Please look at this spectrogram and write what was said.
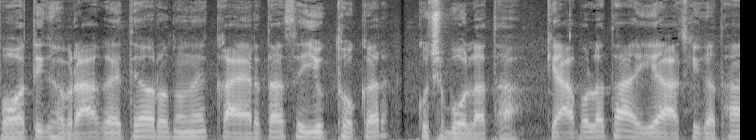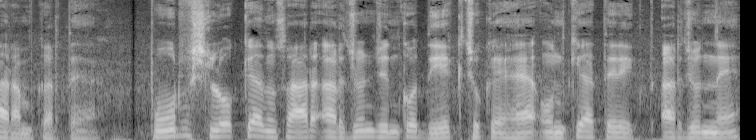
बहुत ही घबरा गए थे और उन्होंने कायरता से युक्त होकर कुछ बोला था। क्या बोला था? ये आज की कथा आरंभ करते हैं। पूर्व श्लोक के अनुसार अर्जुन जिनको देख चुके हैं, उनके अतिरिक्त अर्जुन ने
